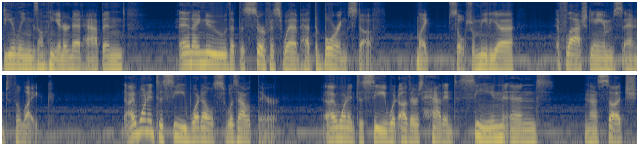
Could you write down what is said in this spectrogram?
dealings on the internet happened, and I knew that the surface web had the boring stuff, like social media, flash games, and the like. I wanted to see what else was out there. I wanted to see what others hadn't seen, and as such,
